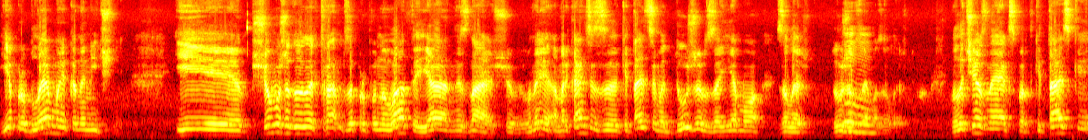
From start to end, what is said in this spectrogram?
Є проблеми економічні. І що може Дональд Трамп запропонувати, я не знаю. Що вони американці з китайцями дуже взаємозалежні. Дуже Мгм. взаємозалежні. Величезний експорт китайський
